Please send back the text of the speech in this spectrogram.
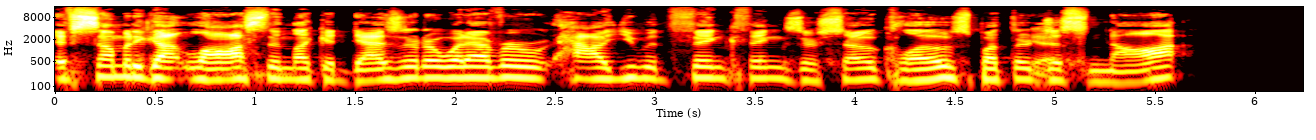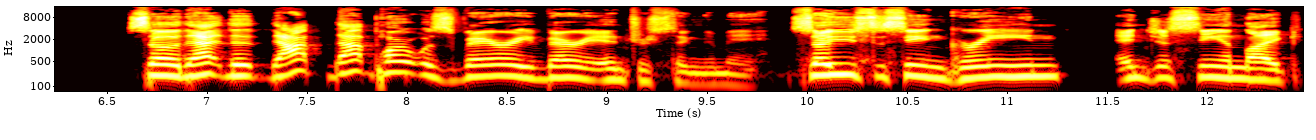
if somebody got lost in like a desert or whatever how you would think things are so close but they're Yeah. just not so that that that part was very very interesting to me so used to seeing green and just seeing like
